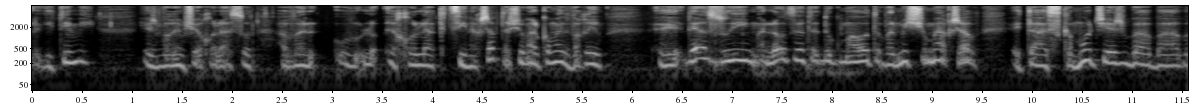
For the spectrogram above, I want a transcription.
לגיטימי, יש דברים שהוא יכול לעשות, אבל הוא לא יכול להקצין. עכשיו אתה שומע על כל מיני דברים אה, די הזויים, אני לא רוצה לתת דוגמאות, אבל מי שומע עכשיו את ההסכמות שיש ב... ב, ב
